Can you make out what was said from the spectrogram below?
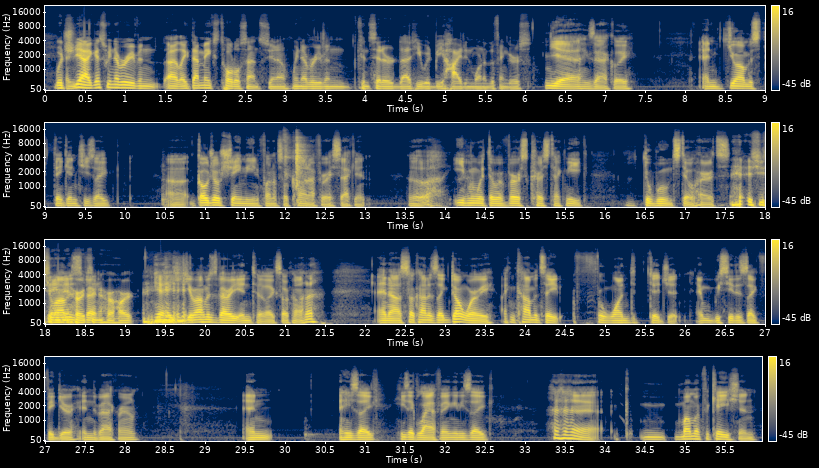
Which yeah, I guess we never even uh, like that makes total sense. You know, we never even considered that he would be hiding one of the fingers. Yeah, exactly. And Yuan was thinking, she's like, uh, Gojo shame me in front of Sukuna for a second. Ugh. Even with the reverse curse technique, the wound still hurts. Is she saying it is hurts ve- in her heart? yeah, your mom is very into like Sukuna. And uh, Sukuna's like, don't worry, I can compensate for one d- digit. And we see this like figure in the background. And and he's like, he's like laughing and he's like, mummification.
